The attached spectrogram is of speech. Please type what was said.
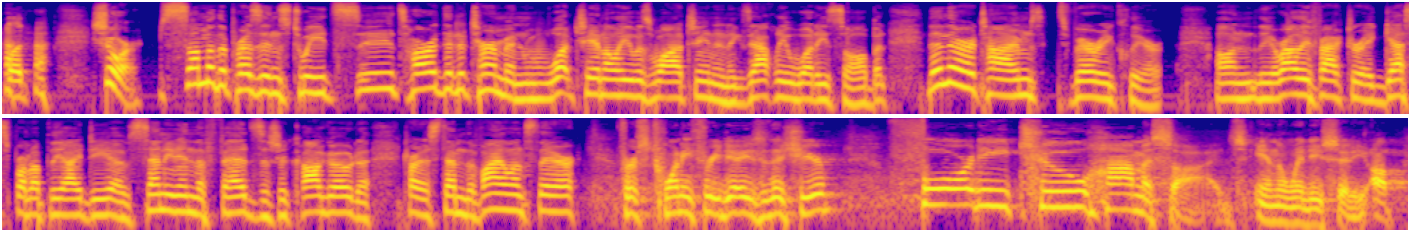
but sure, some of the president's tweets it's hard to determine what channel he was watching and exactly what he saw, but then there are times it's very clear. On the O'Reilly Factor, a guest brought up the idea of sending in the feds to Chicago to try to stem the violence there. First 23 days of this year, 42 homicides in the Windy City, up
